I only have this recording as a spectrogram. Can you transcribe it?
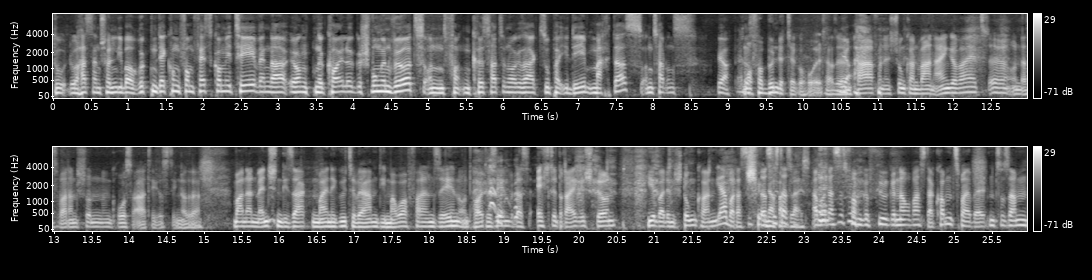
du, du hast dann schon lieber Rückendeckung vom Festkomitee, wenn da irgendeine Keule geschwungen wird. Und von Chris hatte nur gesagt, super Idee, mach das und hat uns ja. Wir haben auch Verbündete geholt. Also Ja. ein paar von den Stunkern waren eingeweiht äh, und das war dann schon ein großartiges Ding. Also da waren dann Menschen, die sagten, meine Güte, wir haben die Mauer fallen sehen und heute sehen wir das echte Dreigestirn hier bei den Stunkern. Ja, aber das ist, Schöner das ist das, aber das ist vom Gefühl genau was. Da kommen zwei Welten zusammen,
